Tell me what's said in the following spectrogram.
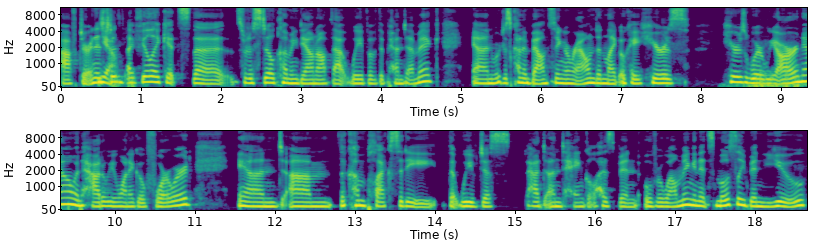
after. And it's yeah. just I feel like it's the sort of still coming down off that wave of the pandemic and we're just kind of bouncing around and like okay, here's here's where we are now and how do we want to go forward? And um the complexity that we've just had to untangle has been overwhelming and it's mostly been you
